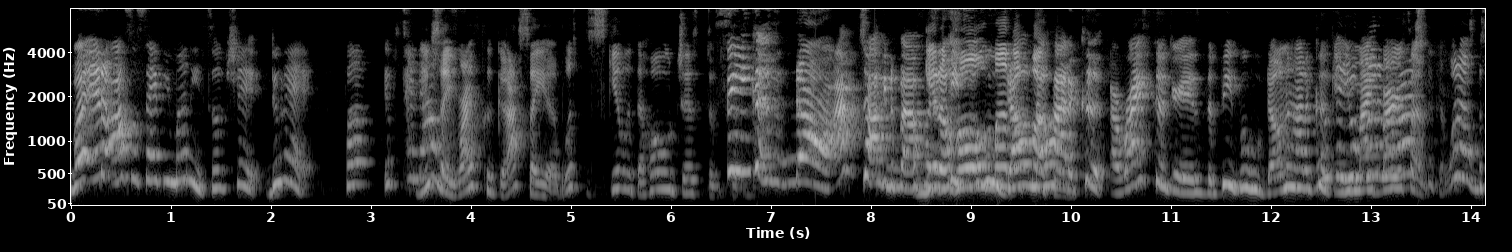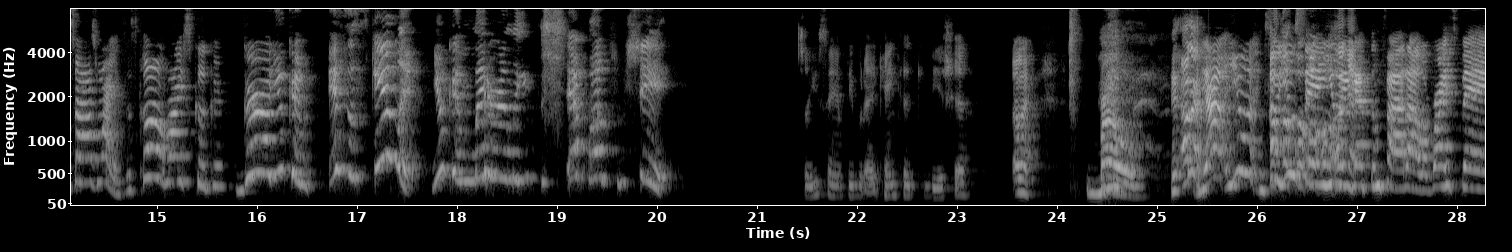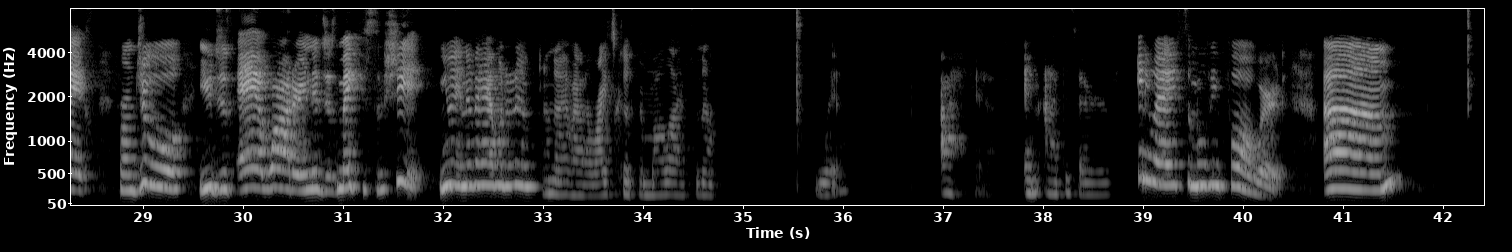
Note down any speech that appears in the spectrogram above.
But it'll also save you money. So shit, do that. Fuck, it was ten dollars. You say rice cooker, I say uh, what's the skillet the whole just the See, cause no, I'm talking about for Get the a people whole who don't know how to cook. A rice cooker is the people who don't know how to cook, Okay, and you, put might it in a burn something. cooker. What else besides rice? It's called rice cooker. Girl, you can. It's a skillet. You can literally chef up some shit. So you saying people that can't cook can be a chef? Okay, Bro. okay. Y'all, you so uh, uh, you Oh, oh, saying oh, you ain't got them five dollar rice bags from Jewel? You just add water and it just make you some shit. You ain't never had one of them. I never had a rice cooker in my life. No. Well, I have, and I deserve. Anyway, so moving forward, um,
